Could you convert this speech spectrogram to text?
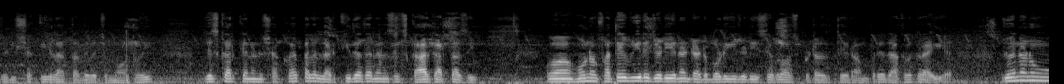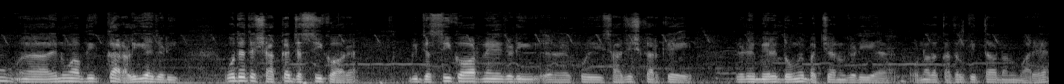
ਜਿਹੜੀ ਸ਼ੱਕੀ ਹਾਲਾਤਾਂ ਦੇ ਵਿੱਚ ਮੌਤ ਹੋਈ, ਜਿਸ ਕਰਕੇ ਇਹਨਾਂ ਨੂੰ ਸ਼ੱਕ ਹੋਇਆ। ਪਹਿਲਾਂ ਲੜਕੀ ਦਾ ਤਾਂ ਇਹਨਾਂ ਨੇ ਸੰਸਕਾਰ ਕਰਤਾ ਸੀ। ਹੁਣ ਫਤਿਹਵੀਰ ਜਿਹੜੀ ਇਹਨਾਂ ਡੈੱਡ ਬੋਡੀ ਜਿਹੜੀ ਸਿਵਲ ਹਸਪੀਟਲ ਤੇ ਰਾਮਪੁਰੇ ਦਾਖਲ ਕਰਾਈ ਹੈ, ਜੋ ਇਹਨਾਂ ਨੂੰ ਇਹਨੂੰ ਆਪਦੀ ਘਰ ਵਾਲੀ ਹੈ ਜਿਹੜੀ, ਉਹਦੇ ਤੇ ਸ਼ੱਕ ਹੈ, ਜੱਸੀ ਕੌਰ ਹੈ। ਵੀ ਜੱਸੀ ਕੌਰ ਨੇ ਜਿਹੜੀ ਕੋਈ ਸਾਜ਼ਿਸ਼ ਕਰਕੇ ਜਿਹੜੇ ਮੇਰੇ ਦੋਵੇਂ ਬੱਚਿਆਂ ਨੂੰ ਜਿਹੜੀ ਹੈ, ਉਹਨਾਂ ਦਾ ਕਤਲ ਕੀਤਾ, ਉਹਨਾਂ ਨੂੰ ਮਾਰਿਆ।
